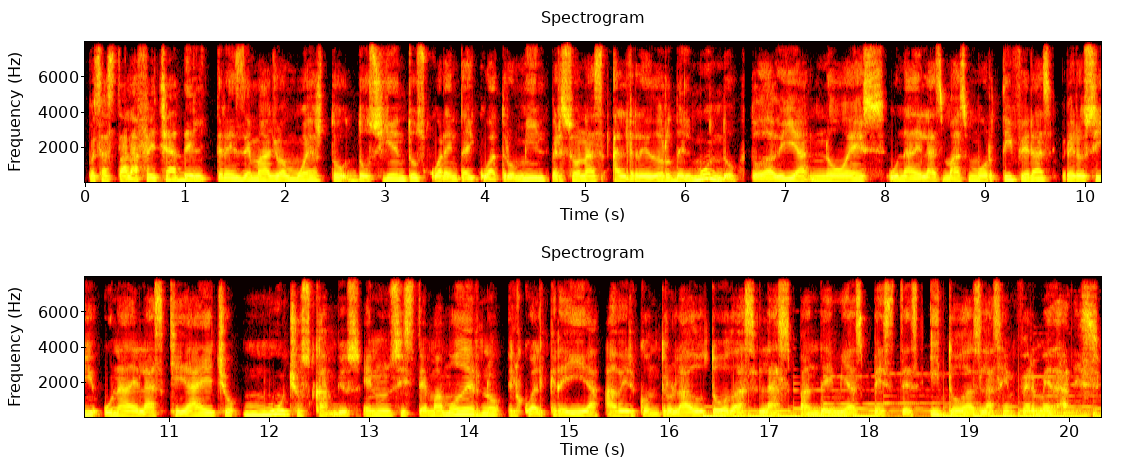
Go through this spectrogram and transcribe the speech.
pues hasta la fecha del 3 de mayo han muerto 244 mil personas alrededor del mundo. Todavía no es una de las más mortíferas, pero sí una de las que ha hecho muchos cambios en un sistema moderno, el cual creía haber controlado todas las pandemias, pestes y todas las enfermedades.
